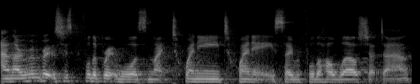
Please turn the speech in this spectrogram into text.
and I remember it was just before the Brit Awards in like 2020, so before the whole world shut down.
